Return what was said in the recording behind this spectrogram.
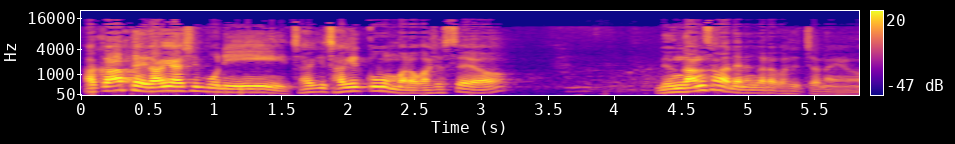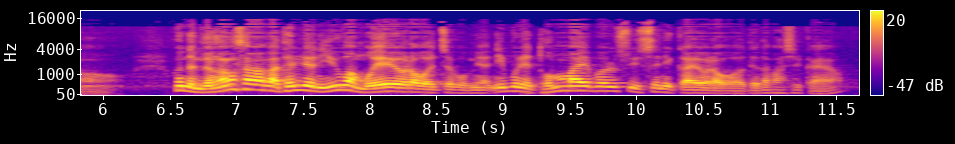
아까 앞에 강의하신 분이 자기, 자기 꿈은 뭐라고 하셨어요? 명강사가 되는 거라고 하셨잖아요. 근데 명강사가 되려는 이유가 뭐예요? 라고 여쭤보면 이분이 돈 많이 벌 수 있으니까요? 라고 대답하실까요?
